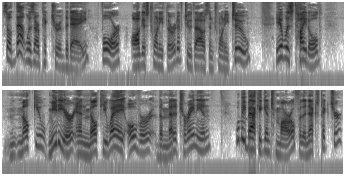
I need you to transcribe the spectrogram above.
So that was our picture of the day for August 23rd of 2022. It was titled Milky Meteor and Milky Way over the Mediterranean. We'll be back again tomorrow for the next picture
